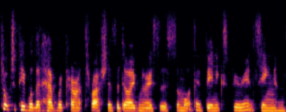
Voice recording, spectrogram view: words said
talk to people that have recurrent thrush as a diagnosis and what they've been experiencing and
